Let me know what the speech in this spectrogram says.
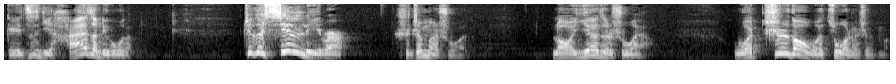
给自己孩子留的。这个信里边是这么说的：老爷子说呀，我知道我做了什么，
